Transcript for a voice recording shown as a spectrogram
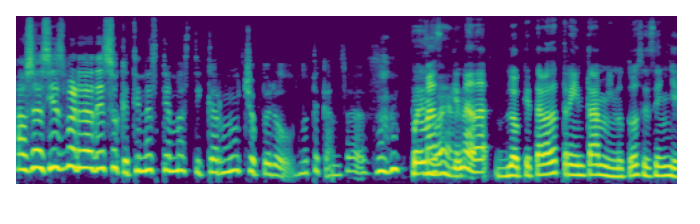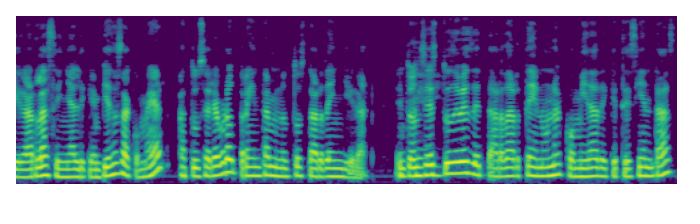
Ah, o sea, sí es verdad eso que tienes que masticar mucho, pero no te cansas. Pues Más bueno. que nada, lo que tarda 30 minutos es en llegar la señal de que empiezas a comer, a tu cerebro 30 minutos tarda en llegar. Entonces tú debes de tardarte en una comida de que te sientas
